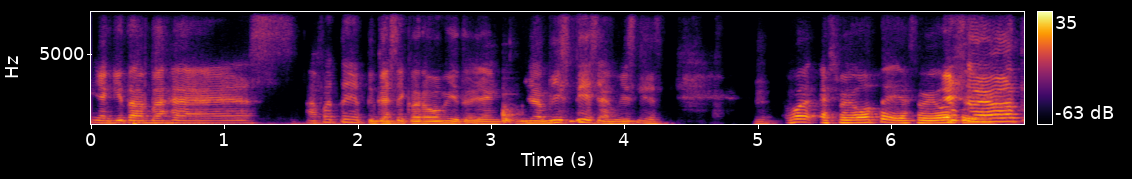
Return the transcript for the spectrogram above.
yang kita bahas apa tuh yang tugas ekonomi itu yang punya bisnis yang bisnis. Apa SWOT, SWOT, SWOT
